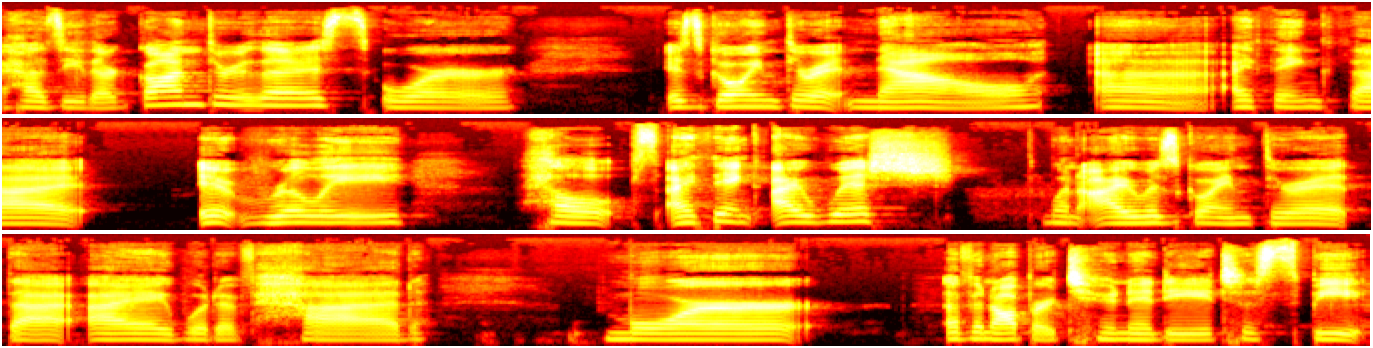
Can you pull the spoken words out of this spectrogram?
has either gone through this or is going through it now, uh, I think that it really helps. I think I wish when I was going through it that I would have had more of an opportunity to speak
